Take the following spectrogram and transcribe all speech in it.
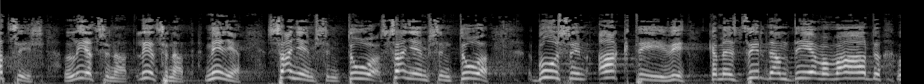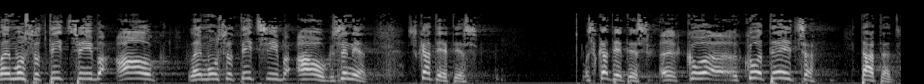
acīs, liecināt, liecināt. Mīļie, saņemsim to, saņemsim to, būsim aktīvi, ka mēs dzirdam Dieva vārdu, lai mūsu ticība aug, lai mūsu ticība aug. Ziniet, skatieties, skatieties, eh, ko, ko teica tātad,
